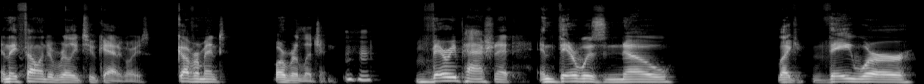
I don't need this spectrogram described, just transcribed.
and they fell into really two categories: government or religion. hmm Very passionate, and there was no, like they were.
